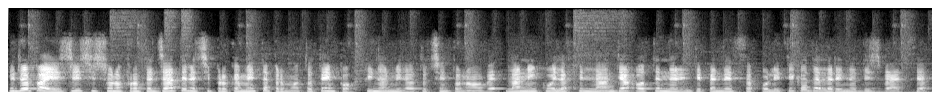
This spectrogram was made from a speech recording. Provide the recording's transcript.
I due paesi si sono fronteggiati reciprocamente per molto tempo, fino al 1809, l'anno in cui la Finlandia ottenne l'indipendenza politica dal Regno di Svezia.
